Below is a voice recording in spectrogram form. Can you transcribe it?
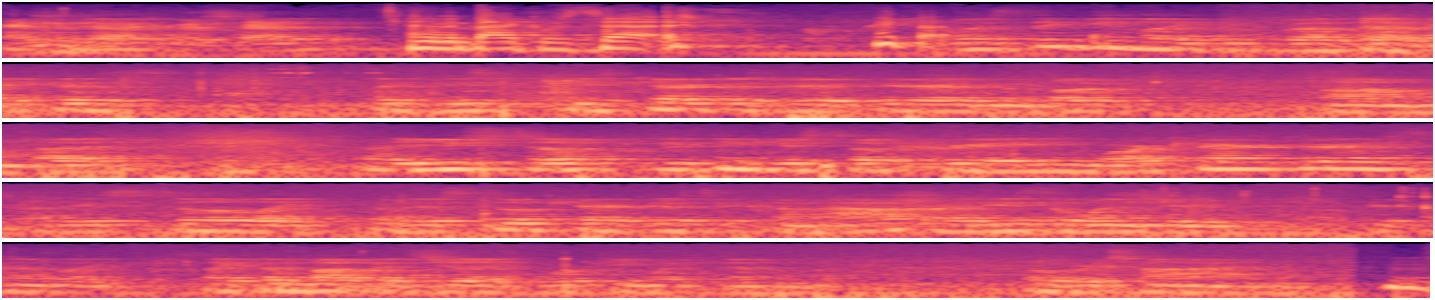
And the back of his head. And the back of his head. I was thinking like about that because like these, these characters reappear in the book, um, but are you still? Do you think you're still creating more characters? Are they still like? Are there still characters that come out, or are these the ones you're you're kind of like like the Muppets? You're like working with them over time.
